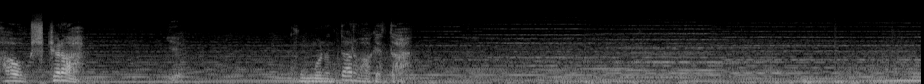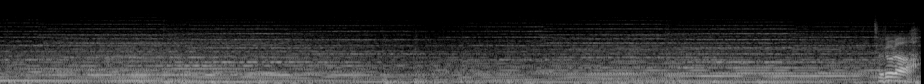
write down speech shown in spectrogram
하옥시켜라. 예. 국문은 따로 하겠다. 들어라.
